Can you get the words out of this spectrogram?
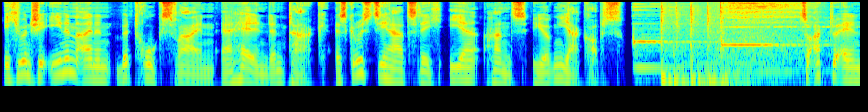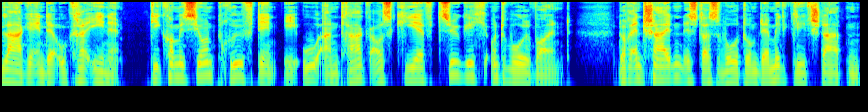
Ich wünsche Ihnen einen betrugsfreien, erhellenden Tag. Es grüßt Sie herzlich Ihr Hans-Jürgen Jakobs. Zur aktuellen Lage in der Ukraine. Die Kommission prüft den EU-Antrag aus Kiew zügig und wohlwollend. Doch entscheidend ist das Votum der Mitgliedstaaten.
